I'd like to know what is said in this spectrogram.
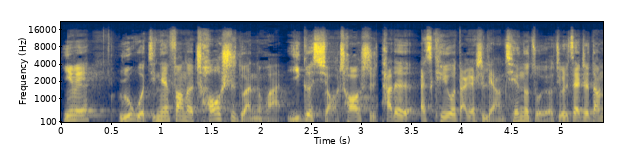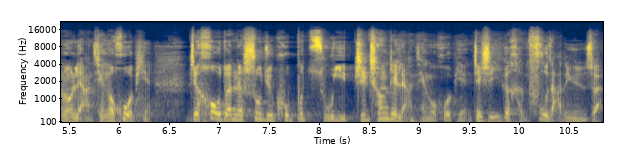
因为如果今天放到超市端的话，一个小超市它的 SKU 大概是两千个左右，就是在这当中有两千个货品，这后端的数据库不足以支撑这两千个货品，这是一个很复杂的运算。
